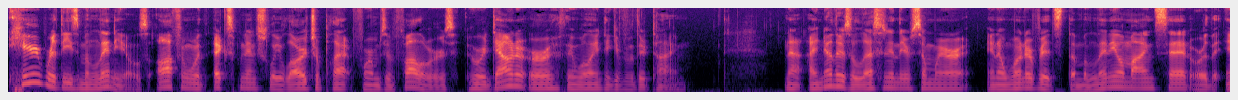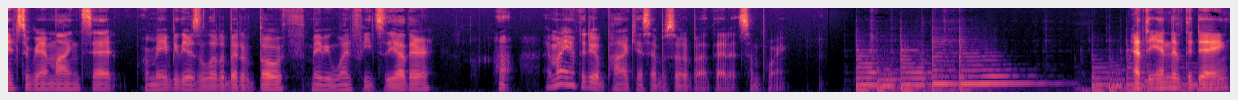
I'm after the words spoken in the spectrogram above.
here were these millennials, often with exponentially larger platforms and followers, who are down to earth and willing to give of their time. Now, I know there's a lesson in there somewhere, and I wonder if it's the millennial mindset or the Instagram mindset, or maybe there's a little bit of both. Maybe one feeds the other. Huh. I might have to do a podcast episode about that at some point. At the end of the day,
